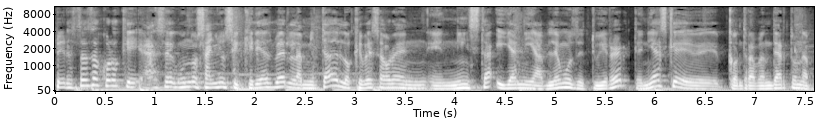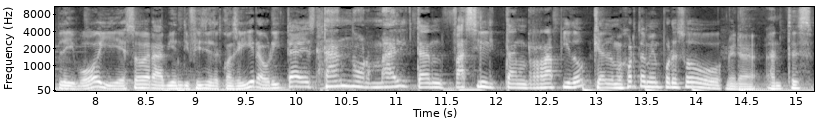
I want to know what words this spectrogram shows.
Pero estás de acuerdo que hace algunos años, si querías ver la mitad de lo que ves ahora en, en Insta, y ya ni hablemos de Twitter, tenías que contrabandearte una Playboy y eso era bien difícil de conseguir. Ahorita es tan normal y tan fácil y tan rápido que a lo mejor también por eso. Mira, antes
